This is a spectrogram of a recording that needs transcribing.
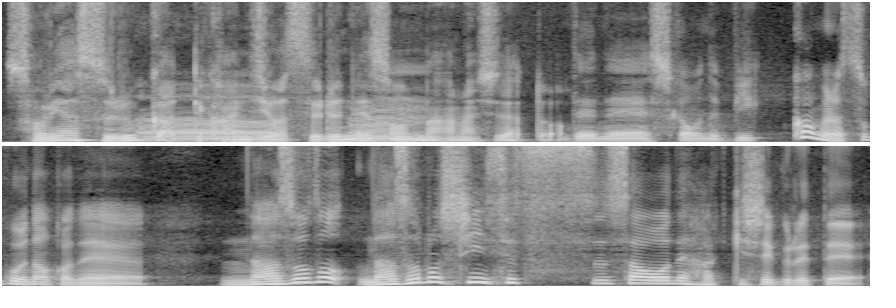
そりゃするかって感じはするね、うんそんな話だと。でね、しかもね、ビッグカメラすごいなんかね、謎の、謎の親切さをね、発揮してくれて、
